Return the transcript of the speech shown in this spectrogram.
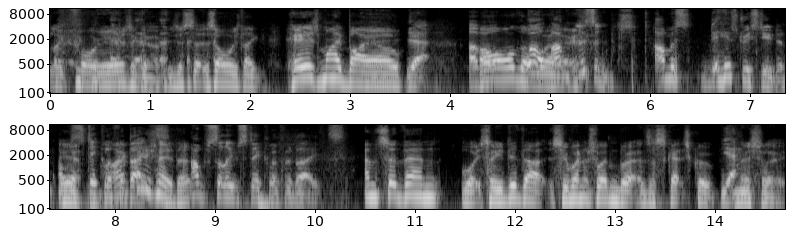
like four years ago. He just it's always like, here's my bio. Yeah. I'm All the well, way. I'm, listen, I'm a history student. I'm Yeah. a stickler I for dates. appreciate that. Absolute stickler for dates. And so then, what? So you did that. So you went to Edinburgh as a sketch group Yeah. initially,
